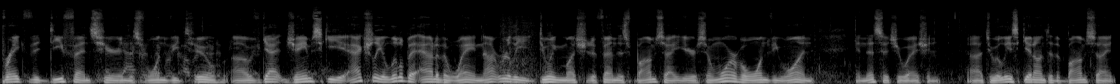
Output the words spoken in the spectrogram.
break the defense here in this 1v2. Uh, we've got Jameski actually a little bit out of the way, not really doing much to defend this bomb site here, so more of a 1v1 in this situation uh, to at least get onto the bomb site.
